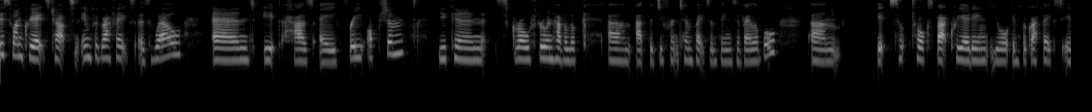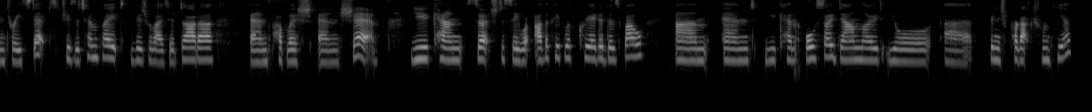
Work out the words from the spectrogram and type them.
This one creates charts and infographics as well, and it has a free option. You can scroll through and have a look um, at the different templates and things available. Um, it talks about creating your infographics in three steps. Choose a template, visualize your data, and publish and share. You can search to see what other people have created as well, um, and you can also download your uh, finished product from here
